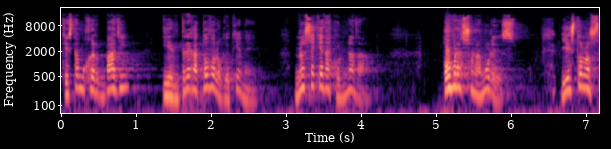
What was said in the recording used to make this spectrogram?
que esta mujer va allí y entrega todo lo que tiene, no se queda con nada. Obras son amores. Y esto nos,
